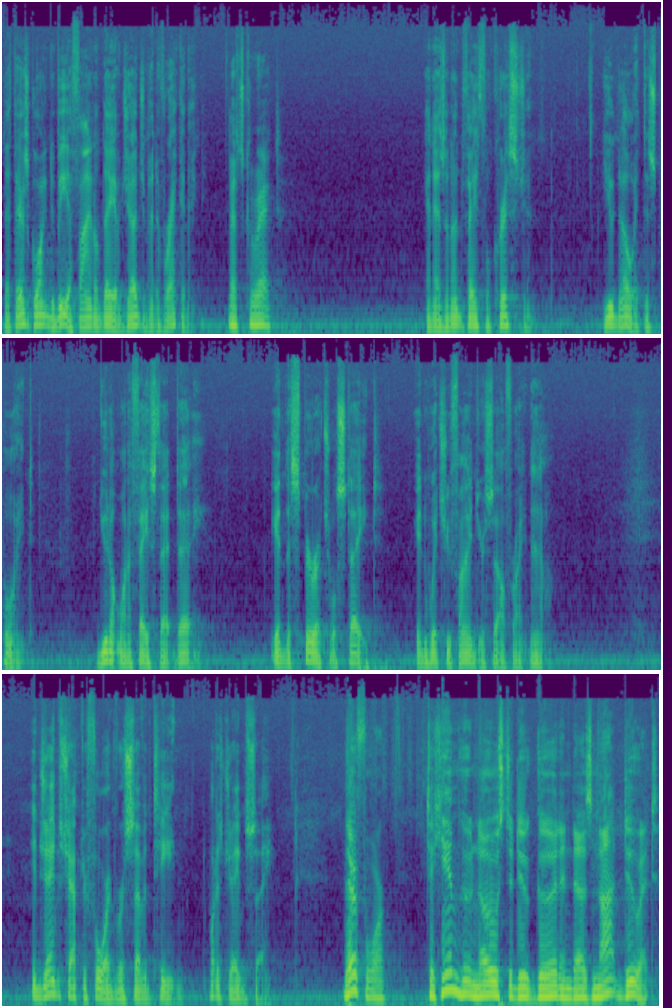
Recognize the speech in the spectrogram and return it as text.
that there's going to be a final day of judgment, of reckoning. That's correct. And as an unfaithful Christian, you know at this point you don't want to face that day in the spiritual state in which you find yourself right now. In James chapter 4 and verse 17, what does James say? Therefore, to him who knows to do good and does not do it,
